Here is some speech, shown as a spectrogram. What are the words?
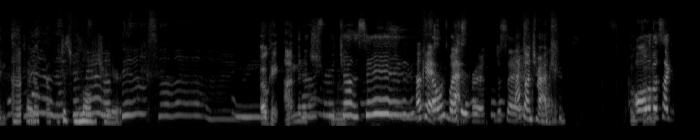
And I'm just love Traitor. okay, I'm gonna Traitor, jealousy. Okay, that was my back- favorite. Just saying. Back on track. Oh, All of us like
